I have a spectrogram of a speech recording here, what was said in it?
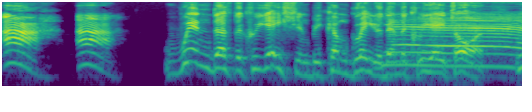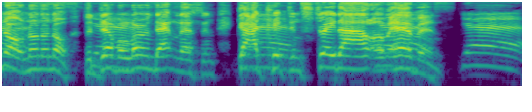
Ah. Ah. When does the creation become greater than the creator? No, no, no, no. The Yes. devil learned that lesson. God kicked him straight out of Yes. heaven. Yes.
